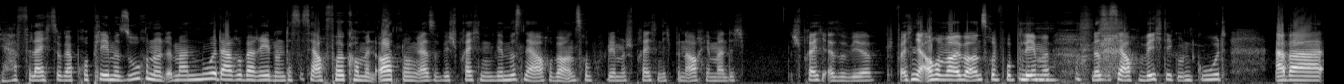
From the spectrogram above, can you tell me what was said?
ja, vielleicht sogar Probleme suchen und immer nur darüber reden. Und das ist ja auch vollkommen in Ordnung. Also wir sprechen, wir müssen ja auch über unsere Probleme sprechen. Ich bin auch jemand, ich spreche, also wir sprechen ja auch immer über unsere Probleme. Mhm. Und das ist ja auch wichtig und gut. Aber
